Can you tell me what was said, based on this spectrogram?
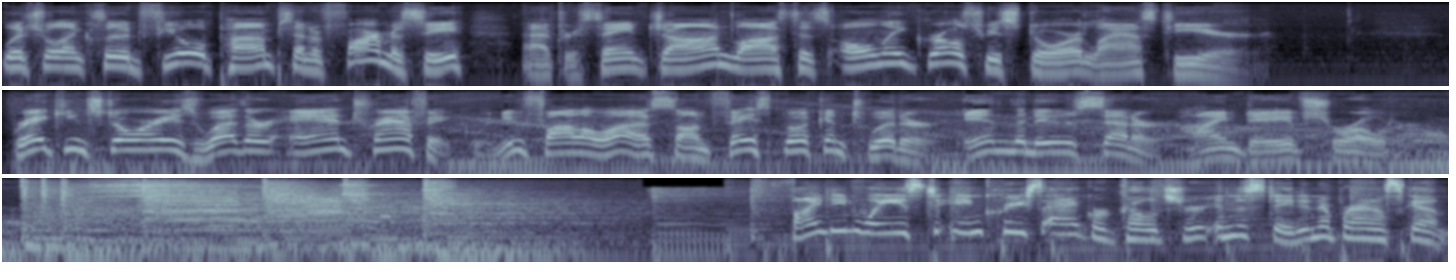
which will include fuel pumps and a pharmacy, after St. John lost its only grocery store last year. Breaking stories, weather, and traffic when you follow us on Facebook and Twitter. In the News Center, I'm Dave Schroeder. Finding ways to increase agriculture in the state of Nebraska.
